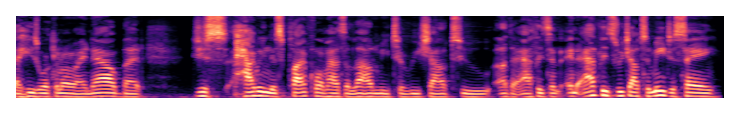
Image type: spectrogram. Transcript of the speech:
that he's working on right now. But just having this platform has allowed me to reach out to other athletes, and, and athletes reach out to me just saying,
